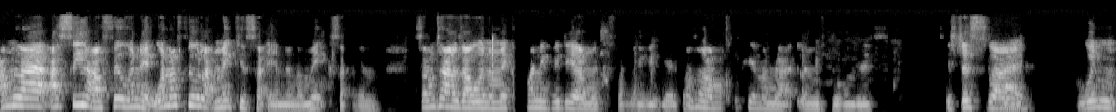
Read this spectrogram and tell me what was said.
I'm like, I see how I feel in it. When I feel like making something, then I make something. Sometimes I want to make a funny video, I make a funny video. Sometimes I'm cooking, I'm like, let me film this. It's just like when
